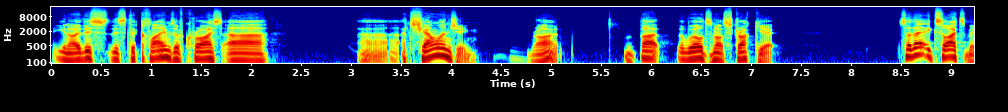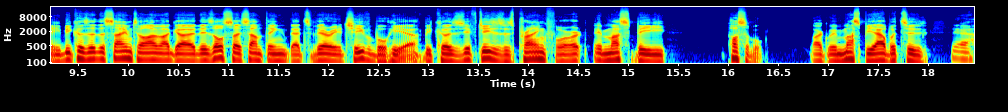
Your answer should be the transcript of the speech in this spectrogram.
you know, this this the claims of Christ are uh, are challenging, right? But the world's not struck yet. So that excites me because at the same time I go, there's also something that's very achievable here because if Jesus is praying for it, it must be possible. Like we must be able to yeah.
